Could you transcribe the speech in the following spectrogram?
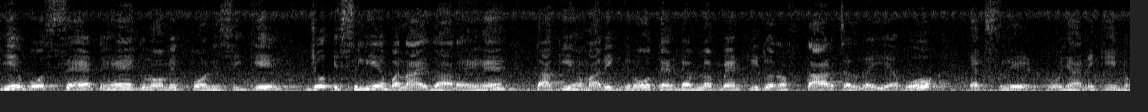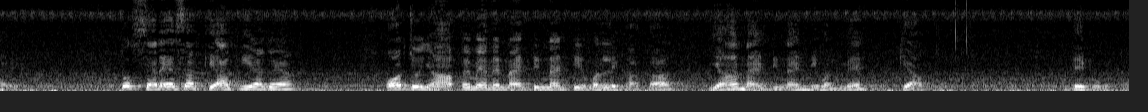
ये वो सेट है इकोनॉमिक पॉलिसी के जो इसलिए बनाए जा रहे हैं ताकि हमारी ग्रोथ एंड डेवलपमेंट की जो रफ्तार चल रही है वो एक्सलेट हो, यानी कि बढ़े। तो सर, ऐसा क्या किया गया? और जो यहाँ पे मैंने 1991 लिखा था, यहाँ 1991 में क्या देखो बेटा।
